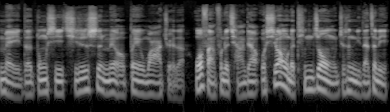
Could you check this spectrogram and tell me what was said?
美的东西，其实是没有被挖掘的。我反复的强调，我希望我的听众，就是你在这里，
